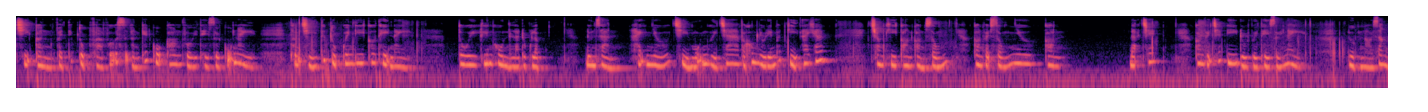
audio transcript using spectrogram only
chỉ cần phải tiếp tục phá vỡ sự gắn kết của con với thế giới cũ này, thậm chí tiếp tục quên đi cơ thể này. Tôi linh hồn là độc lập, đơn giản hãy nhớ chỉ mỗi người cha và không nhớ đến bất kỳ ai khác. Trong khi con còn sống, con phải sống như con đã chết. Con phải chết đi đối với thế giới này. Được nói rằng,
